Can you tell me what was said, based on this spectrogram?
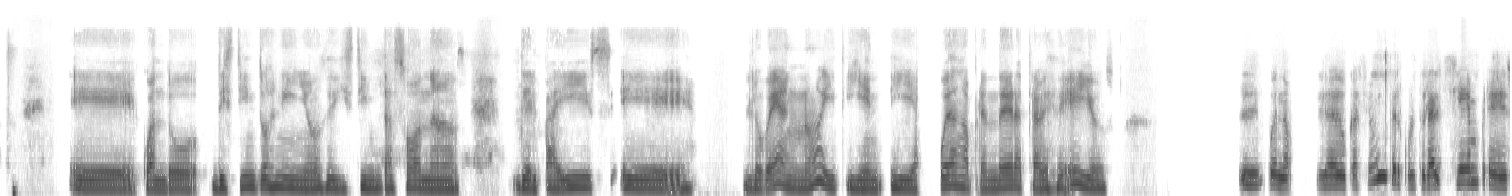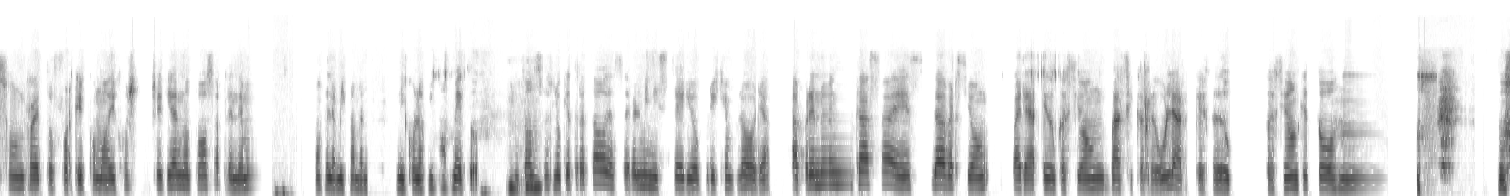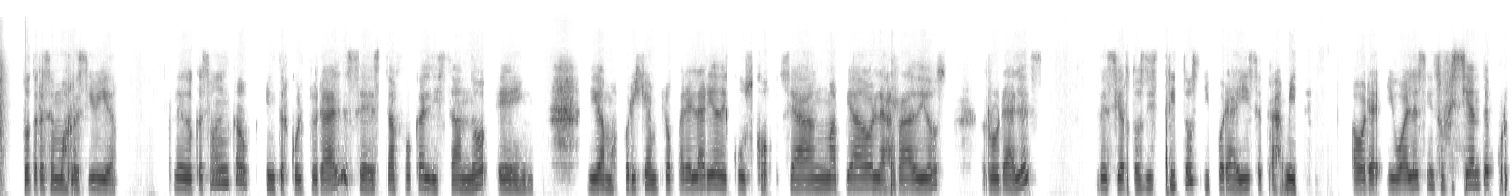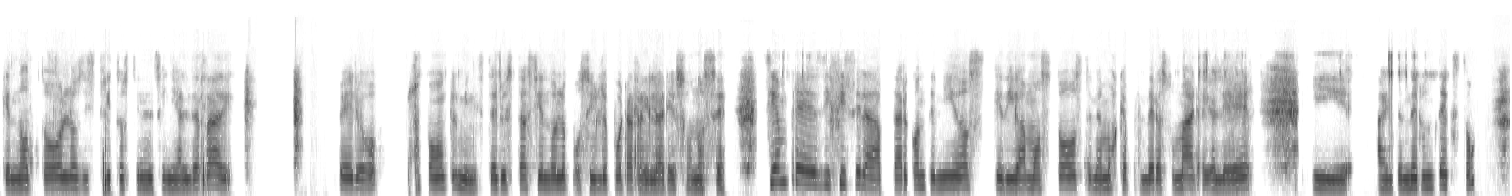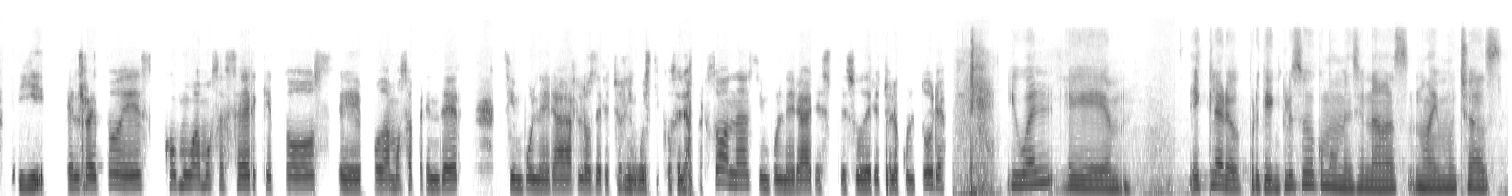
eh, cuando distintos niños de distintas zonas del país eh, lo vean, ¿no? Y, y, puedan aprender a través de ellos. Bueno, la educación intercultural siempre es un reto, porque como dijo Sheria, no todos aprendemos de la misma manera ni con los mismos métodos. Entonces, lo que ha tratado de hacer el ministerio, por ejemplo, ahora, Aprendo en casa es la versión para educación básica regular, que es la educación que todos nosotros hemos recibido. La educación intercultural se está focalizando en, digamos, por ejemplo, para el área de Cusco se han mapeado las radios rurales de ciertos distritos y por ahí se transmite. Ahora, igual es insuficiente porque no todos los distritos tienen señal de radio, pero supongo que el ministerio está haciendo lo posible por arreglar eso, no sé. Siempre es difícil adaptar contenidos que, digamos, todos tenemos que aprender a sumar y a leer y a entender un texto y el reto es cómo vamos a hacer que todos eh, podamos aprender sin vulnerar los derechos lingüísticos de las personas, sin vulnerar este, su derecho a la cultura. Igual, eh, eh, claro, porque incluso como mencionabas, no hay muchas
